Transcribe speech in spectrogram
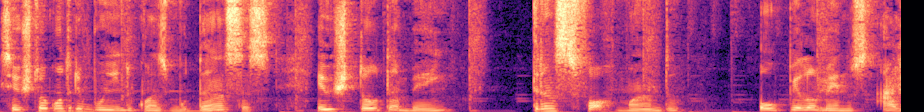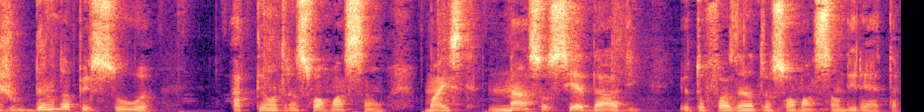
Se eu estou contribuindo com as mudanças, eu estou também transformando ou pelo menos ajudando a pessoa a ter uma transformação. Mas na sociedade eu estou fazendo a transformação direta.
